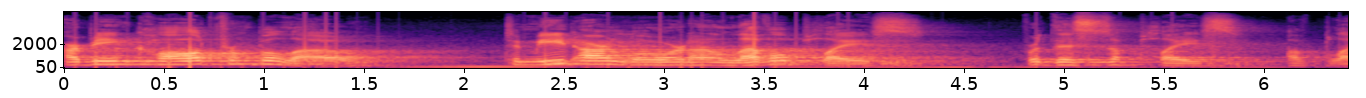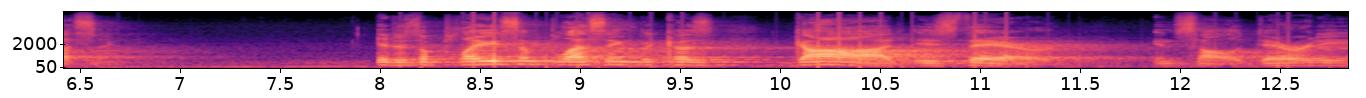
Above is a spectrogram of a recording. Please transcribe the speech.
are being called from below to meet our Lord on a level place, for this is a place of blessing. It is a place of blessing because God is there in solidarity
